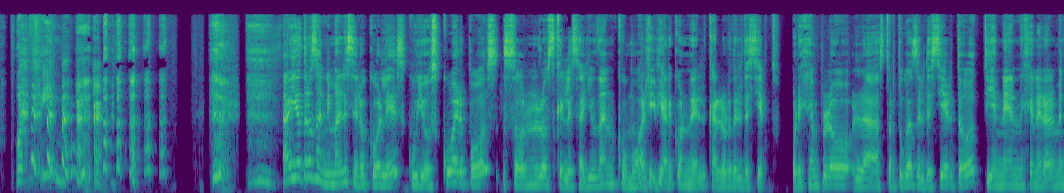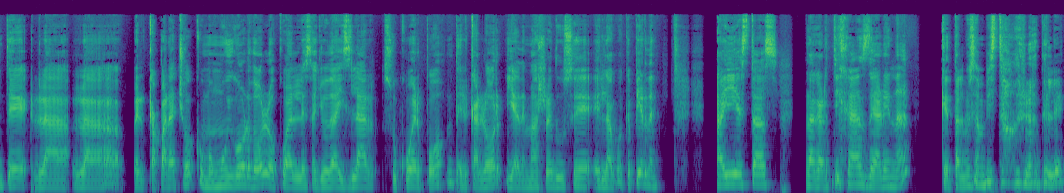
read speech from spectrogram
Por fin. Hay otros animales cerocoles cuyos cuerpos son los que les ayudan como a lidiar con el calor del desierto. Por ejemplo, las tortugas del desierto tienen generalmente la, el caparacho como muy gordo, lo cual les ayuda a aislar su cuerpo del calor y además reduce el agua que pierden. Hay estas lagartijas de arena que tal vez han visto en la tele,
